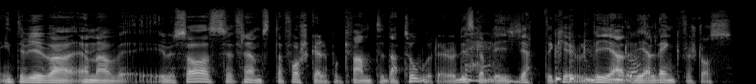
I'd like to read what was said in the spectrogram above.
intervjua en av USAs främsta forskare på kvantdatorer och det ska Nej. bli jättekul, via, via länk förstås.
